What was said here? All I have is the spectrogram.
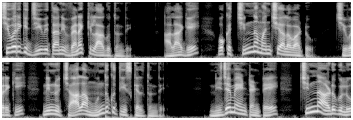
చివరికి జీవితాన్ని వెనక్కి లాగుతుంది. అలాగే ఒక చిన్న మంచి అలవాటు చివరికి నిన్ను చాలా ముందుకు తీసుకెళ్తుంది. నిజమేంటంటే చిన్న అడుగులు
